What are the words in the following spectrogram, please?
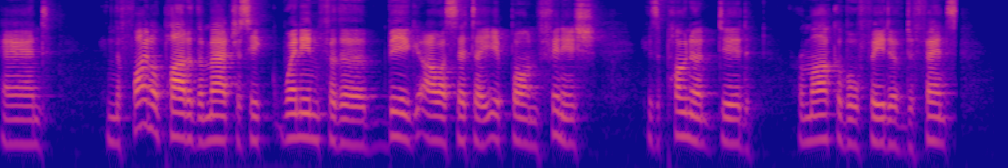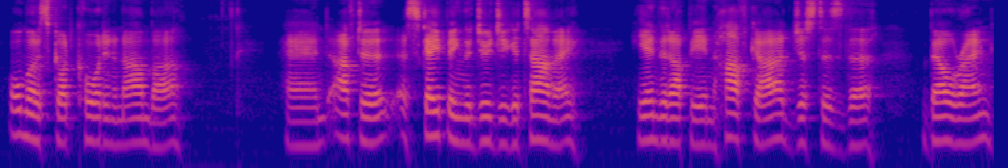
And in the final part of the match, as he went in for the big Awasete Ippon finish, his opponent did remarkable feat of defense, almost got caught in an armbar. And after escaping the Juji Gatame, he ended up in half guard just as the bell rang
